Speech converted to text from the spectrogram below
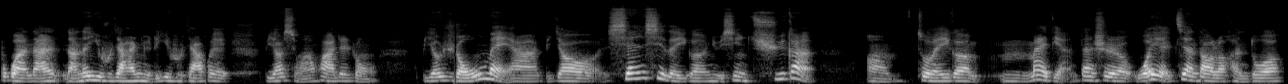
不管男男的艺术家还是女的艺术家，会比较喜欢画这种比较柔美啊、比较纤细的一个女性躯干，嗯，作为一个嗯卖点。但是我也见到了很多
